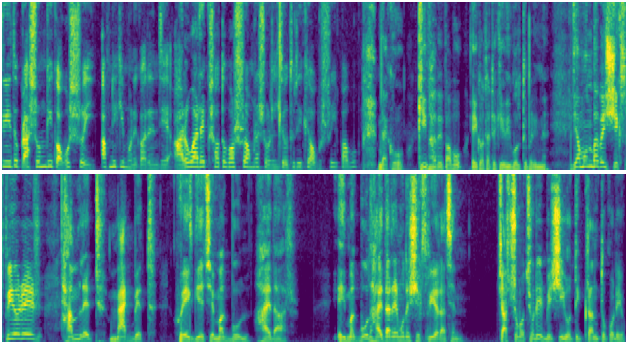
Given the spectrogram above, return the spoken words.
তিনি তো প্রাসঙ্গিক অবশ্যই। আপনি কি মনে করেন যে আরও আরেক শতবর্ষ আমরা সলিল চৌধুরীকে অবশ্যই পাবো? দেখো, কীভাবে পাবো এই কথাটা কেউই বলতে পারি না। যেমনভাবে শেক্সপিয়রের হ্যামলেট ম্যাকবেথ হয়ে গিয়েছে মকবুল হায়দার। এই মকবুল হায়দারের মধ্যে শেক্সপিয়ার আছেন। চারশো বছরের বেশি অতিক্রান্ত করেও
